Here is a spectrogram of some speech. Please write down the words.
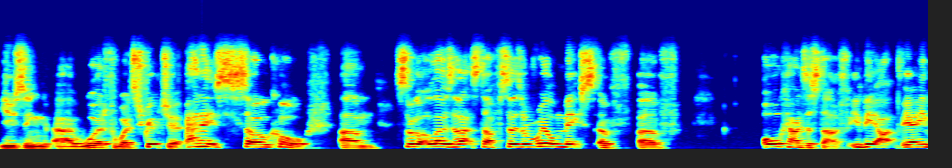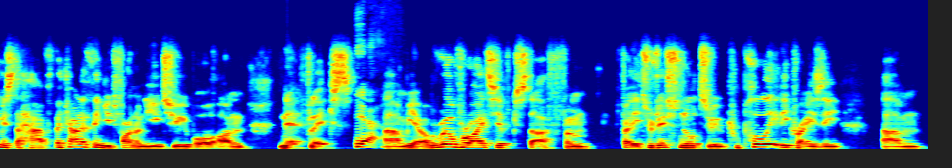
using uh, word for word scripture, and it's so cool. Um, so we've got loads of that stuff. So there's a real mix of of all kinds of stuff. The, the aim is to have the kind of thing you'd find on YouTube or on Netflix. Yeah. Um, you know, a real variety of stuff from fairly traditional to completely crazy. Um,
